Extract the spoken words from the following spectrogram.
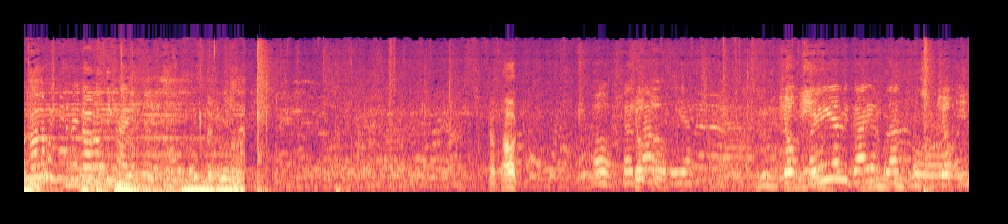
Akala ko hindi na kayo darating ay. shout out. Oh, shout out kuya. Shout in. Maria Ligaya vlog po. Shout in.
